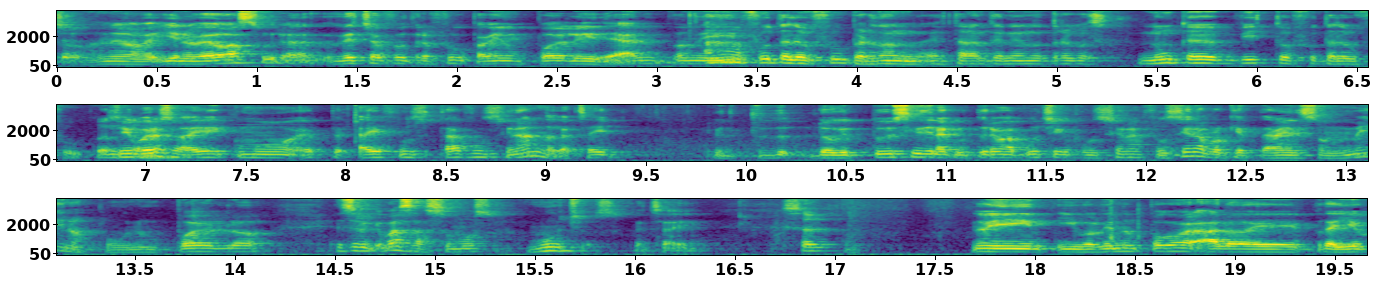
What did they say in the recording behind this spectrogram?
herramientas. No, yo no veo basura, de hecho Futuro Food para mí es un pueblo ideal donde Ah, ir. Futaleufú, perdón, estaba entendiendo otra cosa. Nunca he visto Futaleufú. Sí, cuéntame. por eso ahí como ahí fun- está funcionando, ¿cachai? Lo que tú decís de la cultura mapuche que funciona, funciona porque también son menos, pues en un pueblo, eso es lo que pasa, somos muchos, ¿cachai? Exacto. No, y, y volviendo un poco a lo de. puta, yo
